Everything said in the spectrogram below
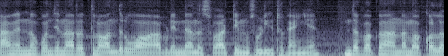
நாங்கள் இன்னும் கொஞ்ச நேரத்தில் வந்துடுவோம் அப்படின்னு அந்த ஸ்வாட் டீம் சொல்லிக்கிட்டு இருக்காங்க. இந்த பக்கம் நம்ம கொல்ல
